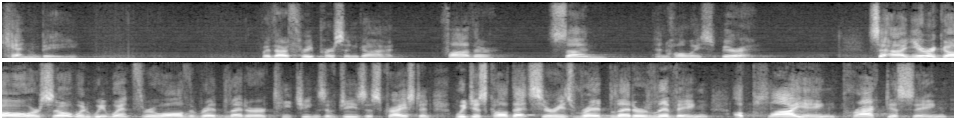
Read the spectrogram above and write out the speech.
can be, with our three person God Father, Son, and Holy Spirit. So a year ago or so, when we went through all the red letter teachings of Jesus Christ, and we just called that series Red Letter Living, applying, practicing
